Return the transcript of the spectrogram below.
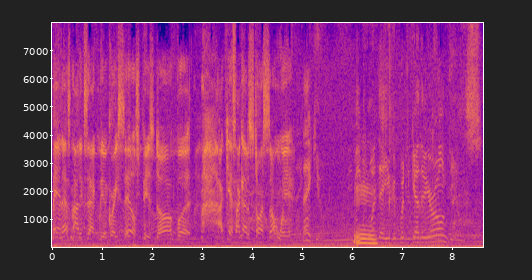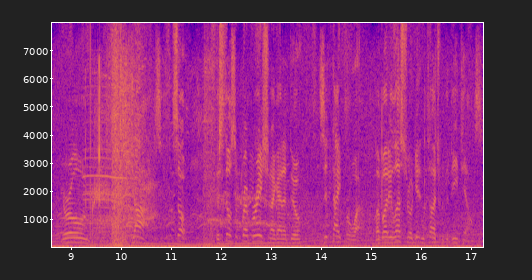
Man, that's not exactly a great sales pitch, dog, but I guess I gotta start somewhere. Thank you. Maybe mm. one day you could put together your own deals, your own jobs. So, there's still some preparation I gotta do. Sit tight for a while. My buddy Lester will get in touch with the details.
